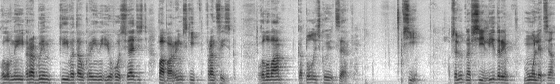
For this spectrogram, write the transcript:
головний рабин Києва та України і його святість Папа Римський Франциск, голова католицької церкви. Всі, абсолютно всі лідери моляться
